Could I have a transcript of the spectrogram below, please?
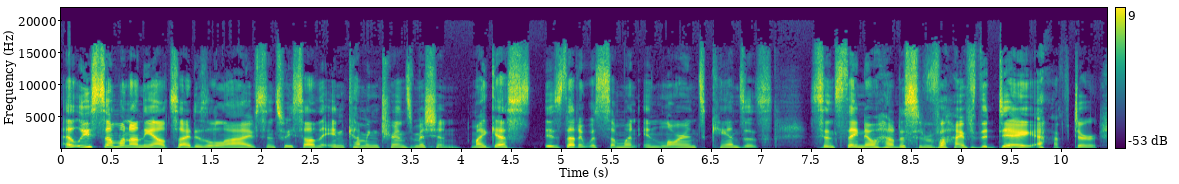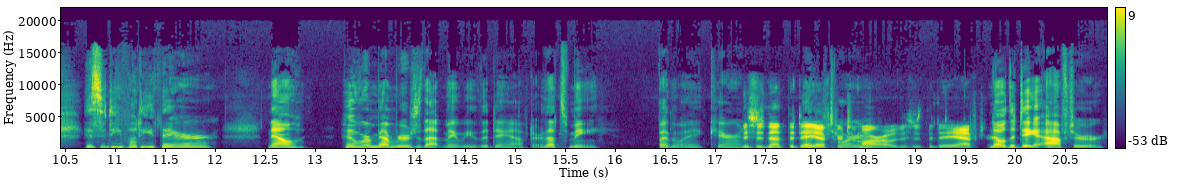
At least someone on the outside is alive since we saw the incoming transmission. My guess is that it was someone in Lawrence, Kansas, since they know how to survive the day after. Is anybody there? Now, who remembers that maybe the day after? That's me, by the way, Karen. This is not the day after tomorrow. This is the day after. No, the day after.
